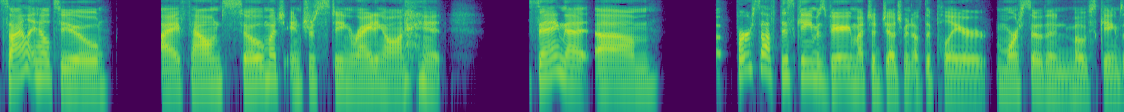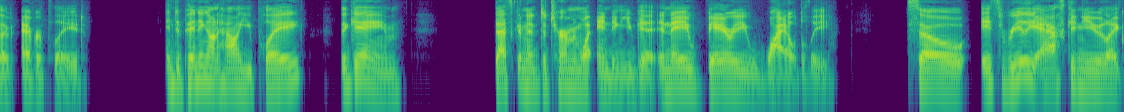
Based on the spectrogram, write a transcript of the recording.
Silent Hill 2, I found so much interesting writing on it, saying that um, uh, first off, this game is very much a judgment of the player, more so than most games I've ever played. And depending on how you play the game, that's going to determine what ending you get. And they vary wildly. So it's really asking you, like,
